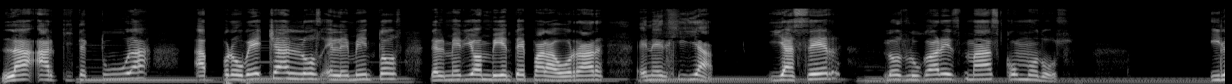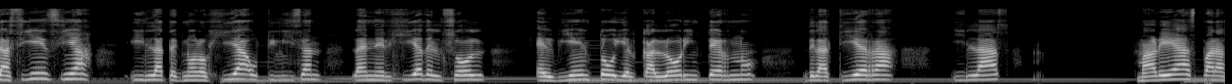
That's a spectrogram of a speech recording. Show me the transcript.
La arquitectura aprovecha los elementos del medio ambiente para ahorrar energía y hacer los lugares más cómodos. Y la ciencia y la tecnología utilizan la energía del sol, el viento y el calor interno de la tierra y las mareas para,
